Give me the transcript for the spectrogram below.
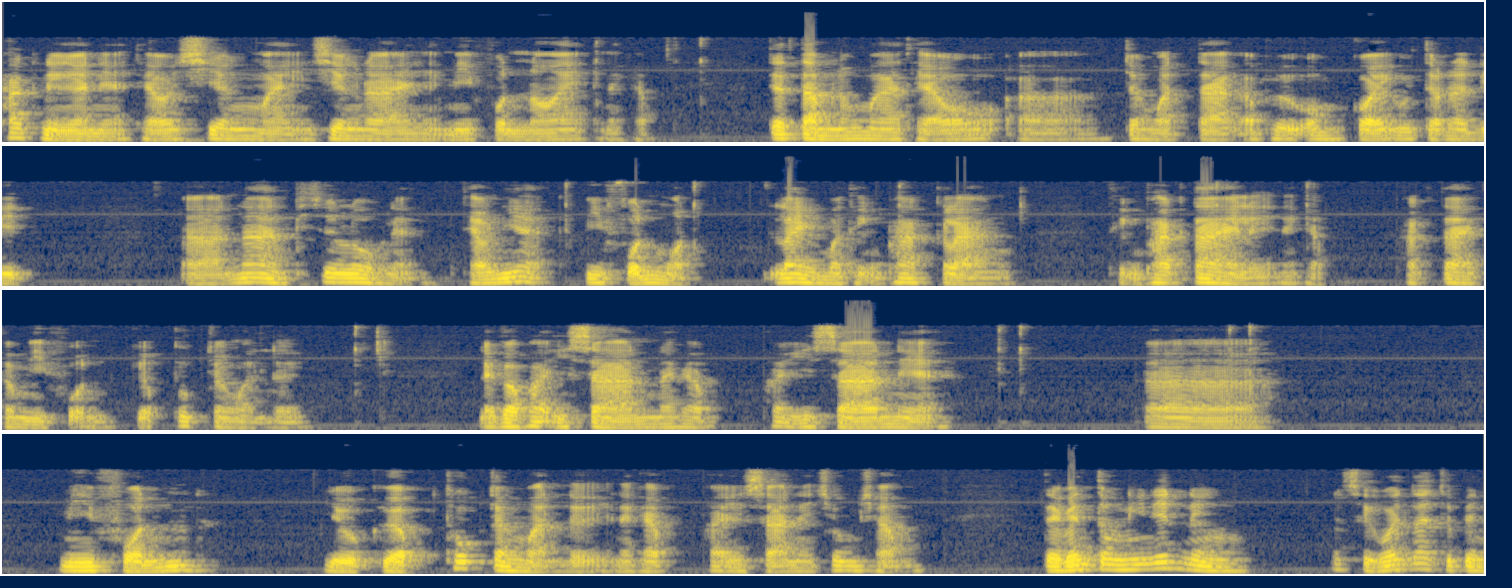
ภาคเหนือเนี่ยแถวเชียงใหม่เชียงรายเนี่ยมีฝนน้อยนะครับ แต่ต่ำลงมาแถวจังหวัดตากอำเภออมก๋อยอุตรดิตถ์น่านพิษณุโลกเนี่ยแถวเนี้ยมีฝนหมดไล่มาถึงภาคกลางถึงภาคใต้เลยนะครับภาคใต้ก็มีฝนเกือบทุกจังหวัดเลย แล้วก็ภาคอีสานนะครับภาคอีสานเนี่ยมีฝนอยู่เกือบทุกจังหวัดเลยนะครับภาคอีสานในชุ่มฉ่ำแต่เว้นตรงนี้นิดนึงรู้สึกว่าน่าจะเป็น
